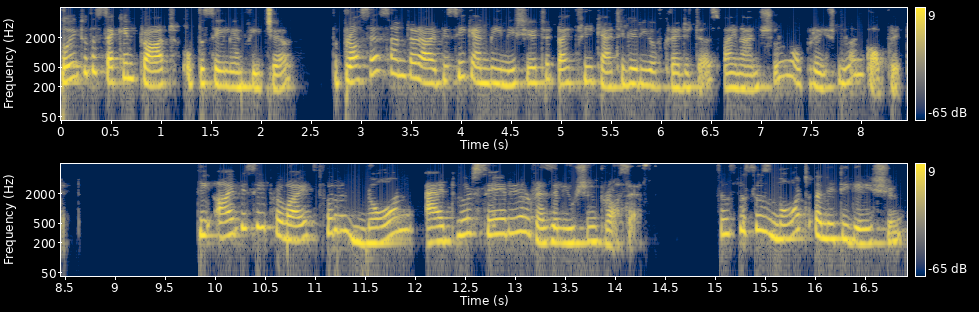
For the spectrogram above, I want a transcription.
Going to the second part of the salient feature, the process under IBC can be initiated by three category of creditors, financial, operational, and corporate. The IBC provides for a non-adversarial resolution process. Since this is not a litigation,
